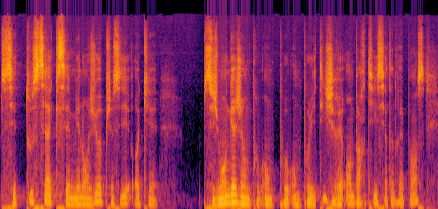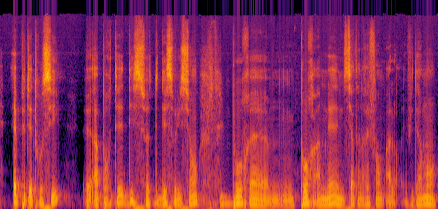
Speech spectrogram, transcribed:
c'est tout ça qui s'est mélangé. Puis, on s'est dit, OK, si je m'engage en, politique, j'irai en partie certaines réponses et peut-être aussi euh, apporter des, des solutions pour, euh, pour amener une certaine réforme. Alors, évidemment,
